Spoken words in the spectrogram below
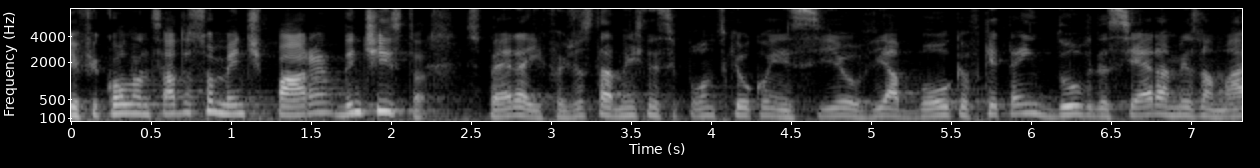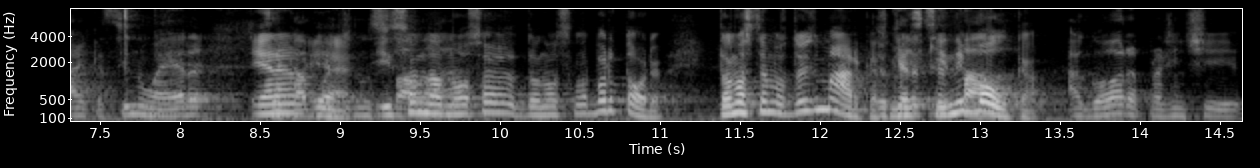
que ficou lançada somente para dentistas. Espera aí, foi justamente nesse ponto que eu conheci, eu vi a boca, eu fiquei até em dúvida se era a mesma marca, se não era. era é, isso falar. é do nosso, do nosso laboratório. Então nós temos duas marcas, eu quero Skin e Bolca. Agora, para a gente,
